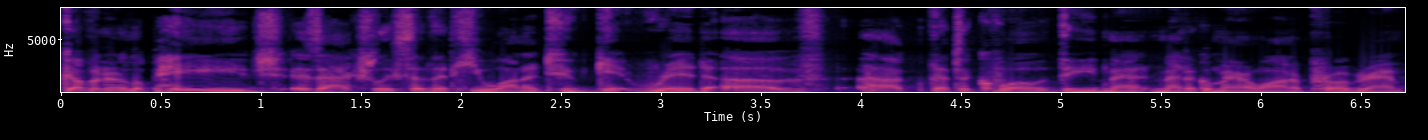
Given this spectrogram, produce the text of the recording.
Governor LePage has actually said that he wanted to get rid of, uh, that's a quote, the medical marijuana program,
